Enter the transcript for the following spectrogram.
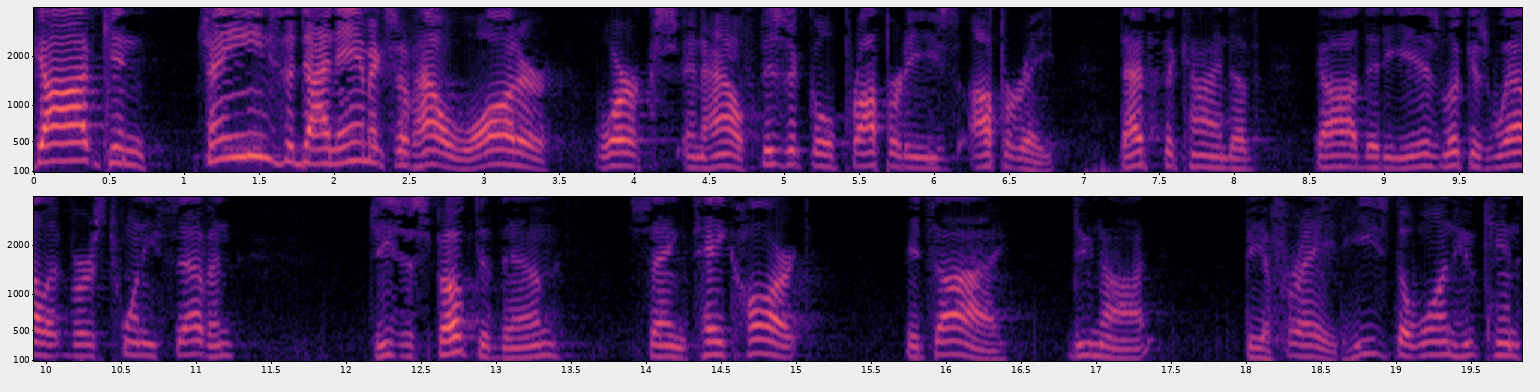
God can change the dynamics of how water works and how physical properties operate. That's the kind of God that He is. Look as well at verse 27. Jesus spoke to them, saying, Take heart, it's I. Do not be afraid. He's the one who can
